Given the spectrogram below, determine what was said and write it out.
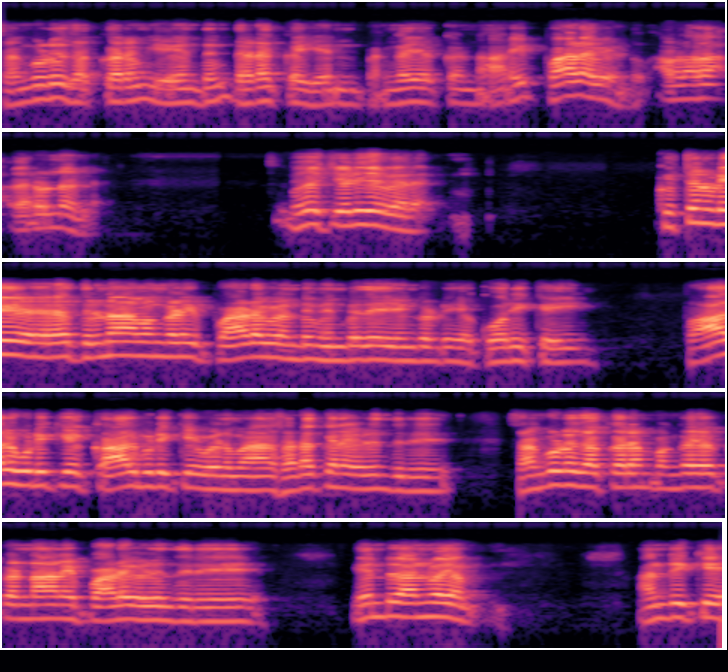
சங்குடு சக்கரம் ஏந்தும் தடக்கையன் பங்கைய கண்ணாரை பாட வேண்டும். அவ்வளோதான் வேற ஒன்றும் இல்லை. மிகச் எளிய வேலை. கிருஷ்ணனுடைய திருநாமங்களை பாட வேண்டும் என்பதே எங்களுடைய கோரிக்கை. பால் குடிக்க கால் பிடிக்க வேணுமா? சடக்கனை எழுந்திரு. சங்குட சக்கரம் பங்கைய கண்ணானை பாட எழுந்திரு என்று அன்வயம். அன்றைக்கே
